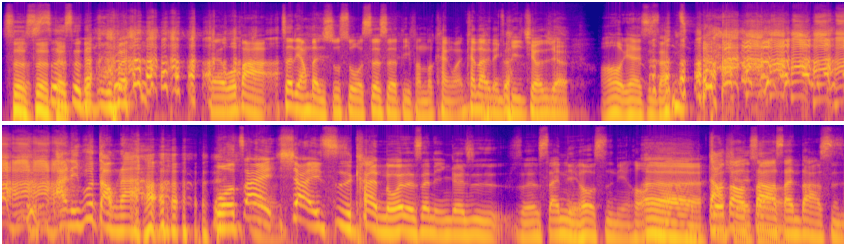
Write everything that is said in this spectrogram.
色色色色的部分，对，我把这两本书所有色色的地方都看完，看到有点踢球，就觉得哦，原来是这样子。啊，你不懂啦！我在下一次看《挪威的森林》应该是三年后、四年后，呃，就到大三、大四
